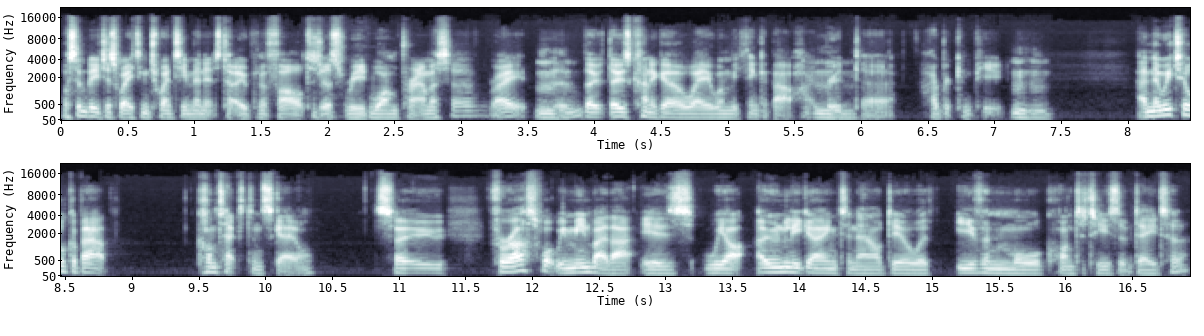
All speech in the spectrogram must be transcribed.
or simply just waiting 20 minutes to open a file to just read one parameter, right? Mhm. Th- those kind of go away when we think about hybrid, uh, hybrid compute. hmm And then we talk about context and scale. So for us, what we mean by that is we are only going to now deal with even more quantities of data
